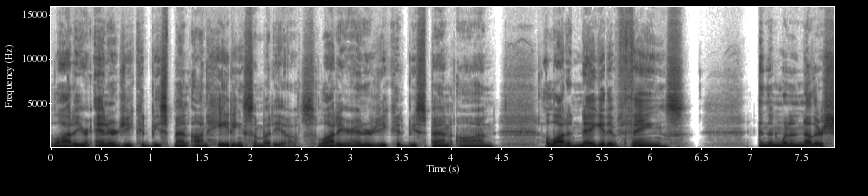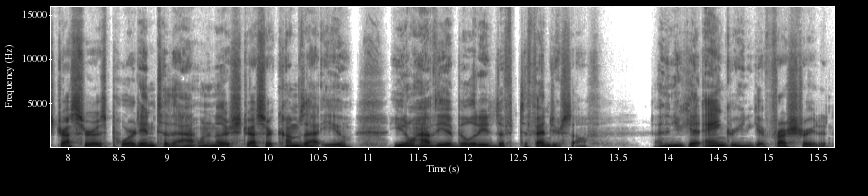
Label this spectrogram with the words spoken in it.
A lot of your energy could be spent on hating somebody else. A lot of your energy could be spent on a lot of negative things. And then when another stressor is poured into that, when another stressor comes at you, you don't have the ability to def- defend yourself. And then you get angry and you get frustrated.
